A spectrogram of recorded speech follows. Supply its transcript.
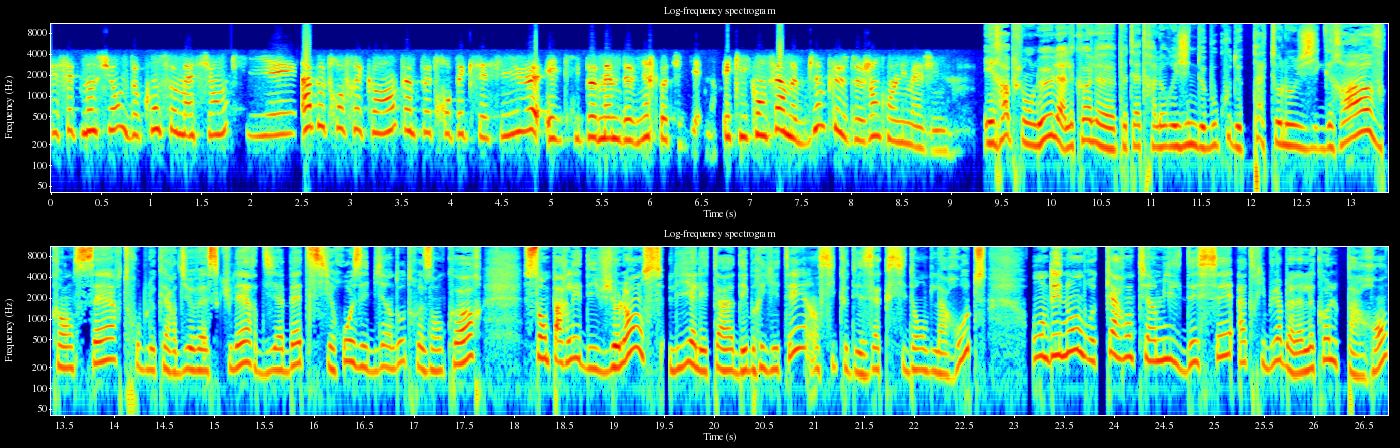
c'est cette notion de consommation qui est un peu trop fréquente, un peu trop excessive et qui peut même devenir quotidienne et qui concerne bien plus de gens qu'on l'imagine. Et rappelons-le, l'alcool euh, peut être à l'origine de beaucoup de pathologies graves, cancer, troubles cardiovasculaires, diabète, cirrhose et bien d'autres encore, sans parler des violences liées à l'état d'ébriété ainsi que des accidents de la route. On dénombre 41 000 décès attribuables à l'alcool par an,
